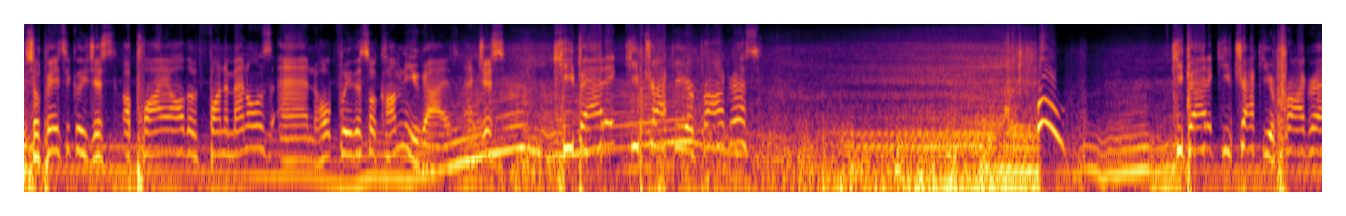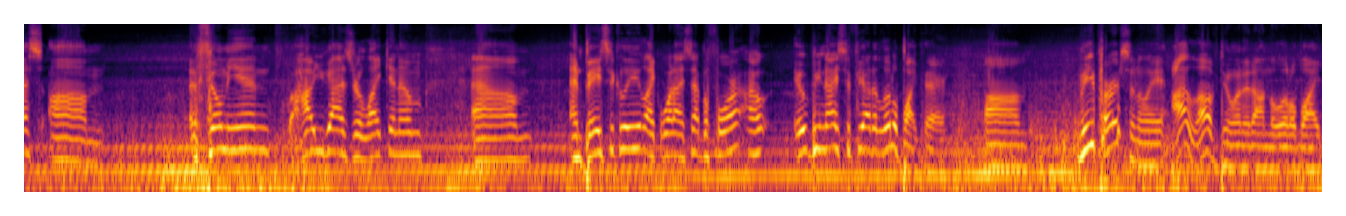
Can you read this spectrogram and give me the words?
So basically just apply all the fundamentals and hopefully this will come to you guys and just keep at it, keep track of your progress. Woo! Keep at it, keep track of your progress. Um, fill me in how you guys are liking them. Um, and basically, like what I said before, I, it would be nice if you had a little bike there. Um, me personally, I love doing it on the little bike.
